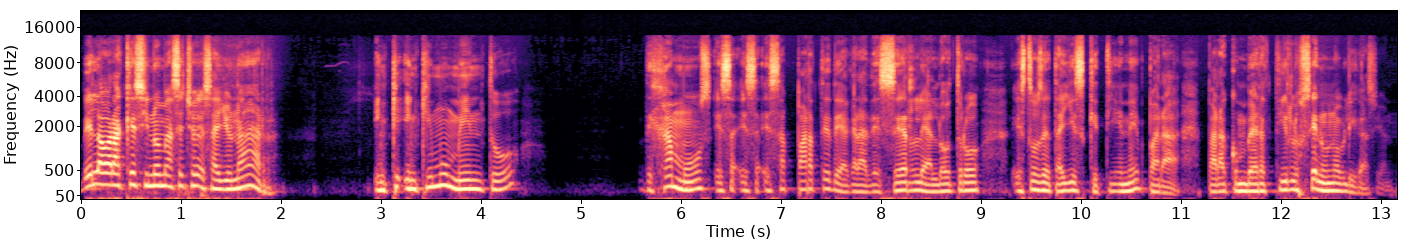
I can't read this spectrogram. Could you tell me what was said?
ve la hora que si no me has hecho desayunar. ¿En qué, en qué momento dejamos esa, esa, esa parte de agradecerle al otro estos detalles que tiene para, para convertirlos en una obligación?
